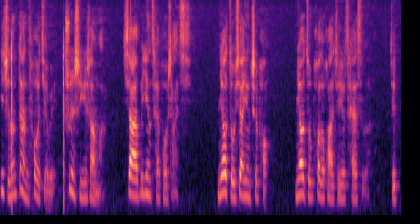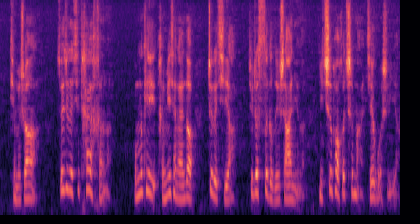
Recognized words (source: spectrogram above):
你只能担子炮解围，顺势一上马，下一步硬踩炮杀棋。你要走向硬吃炮，你要走炮的话，这就踩死了，这铁门双啊，所以这个棋太狠了。我们可以很明显感觉到这个棋啊，就这四个子就杀你了。你吃炮和吃马结果是一样，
